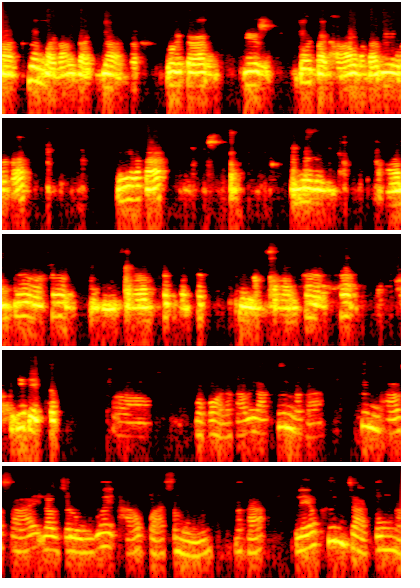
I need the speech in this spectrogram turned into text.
การเคลื่อนไหวร่างกายที่ยากนะคะโดยการเดินด้วยปลายเท้านะคะดูนะคะนี่นะคะหนึ่งสามห้าห้าหนึ่งสามห้าห้าหนึ่งสามห้าห้าที่เด็กจะบอกก่อนนะคะ เวลาขึ้นนะคะ ขึ้นเท้าซ้ายเราจะลงด้วยเท้าขวาเสมอนะคะ แล้วขึ้นจากตรงไหน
